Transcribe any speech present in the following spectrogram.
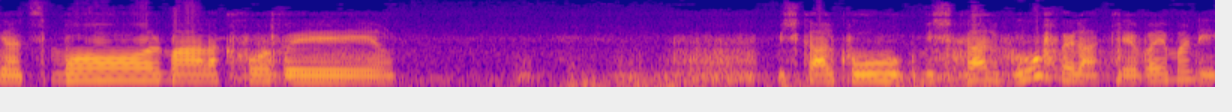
יד שמאל מעלה קחו אוויר, משקל, משקל גוף אל העקב הימני.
